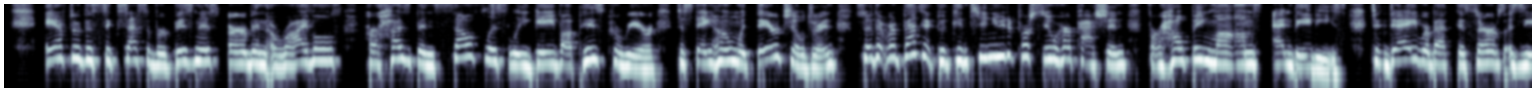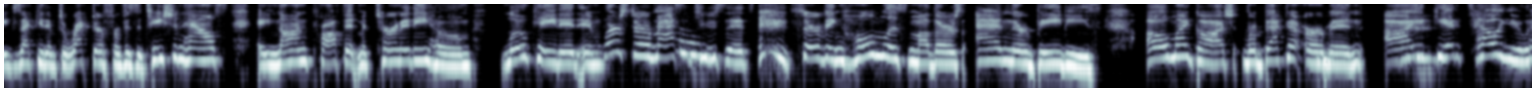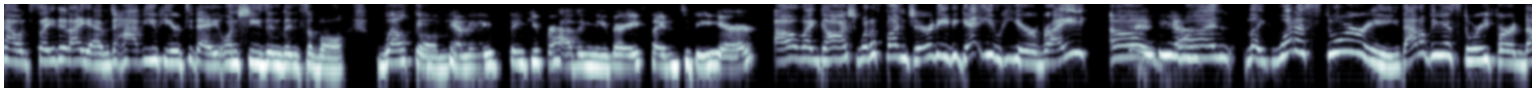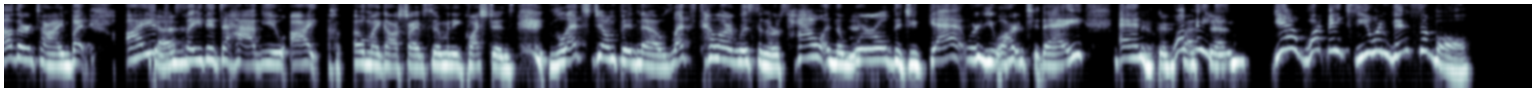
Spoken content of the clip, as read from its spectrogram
After the success of her business, Urban Arrivals, her husband selflessly gave up his career to stay home with their children so that Rebecca could continue to pursue her passion for helping moms and babies. Today, Rebecca serves as the executive director for Visitation House, a nonprofit maternity home located in Worcester, Massachusetts, serving homeless mothers and their babies. Oh my gosh, Rebecca Urban, I mm-hmm. can't tell you how excited I am to have you here today on She's Invincible. Welcome. Thanks, Cami. Thank you for having me. Very excited to be here. Oh my gosh, what a fun journey to get you here, right? Oh, yeah. fun. Like, what a story. That'll be a story for another time. But I am yeah. excited to have you. I, oh my gosh, I have so many questions. Let's jump in though. Let's tell our listeners how in the world did you get where you are today? And what question. makes, yeah, what makes you invincible?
